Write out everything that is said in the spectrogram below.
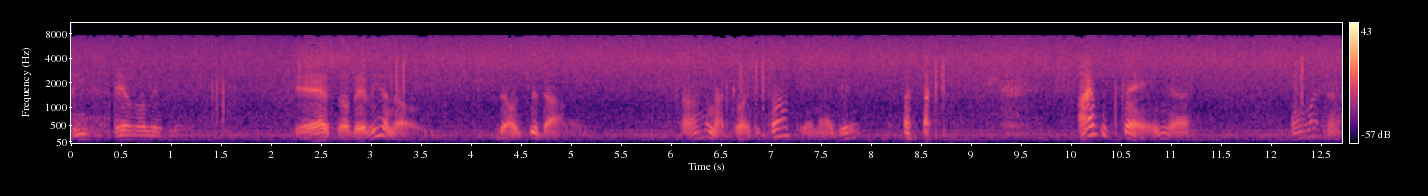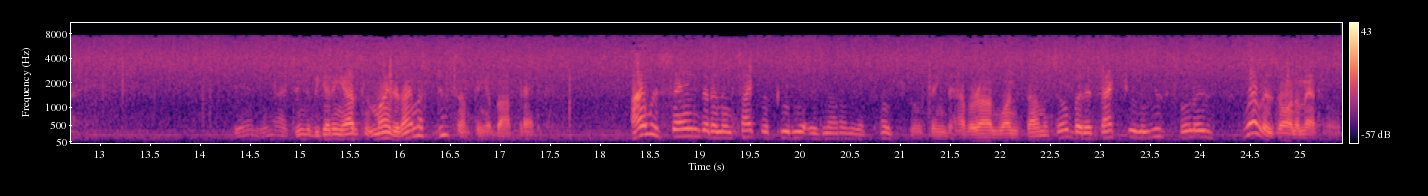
Be still, Olivia. Yes, Olivia knows. Don't you, darling? Oh, I'm not going to talk to you, my dear. I was saying, uh, what was I? Dear me, I seem to be getting absent-minded. I must do something about that. I was saying that an encyclopedia is not only a cultural thing to have around one's domicile, but it's actually useful as well as ornamental.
